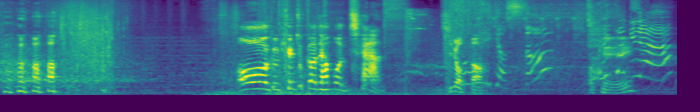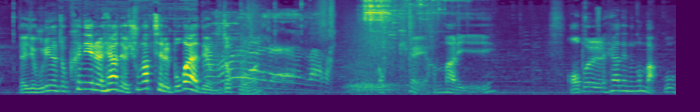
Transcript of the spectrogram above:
어, 그 켈초까지 한번 찬스. 지렸다. 오케이. 자, 이제 우리는 좀 큰 일을 해야 돼요. 흉합체를 뽑아야 돼요, 무조건. 오케이, 한 마리. 업을 해야 되는 건 맞고.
